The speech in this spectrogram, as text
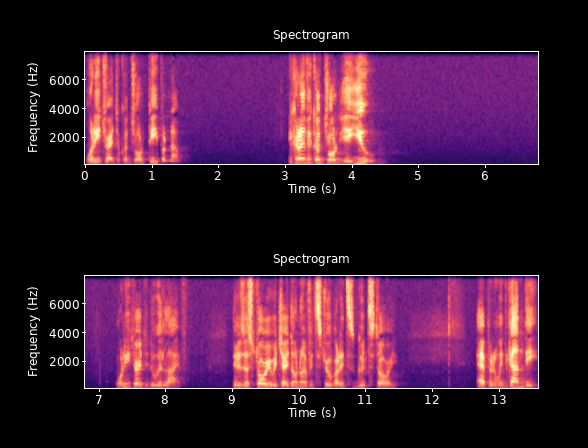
What are you trying to control people now? You cannot even control the you. What are you trying to do with life? There is a story which I don't know if it's true, but it's a good story. Happened with Gandhi.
